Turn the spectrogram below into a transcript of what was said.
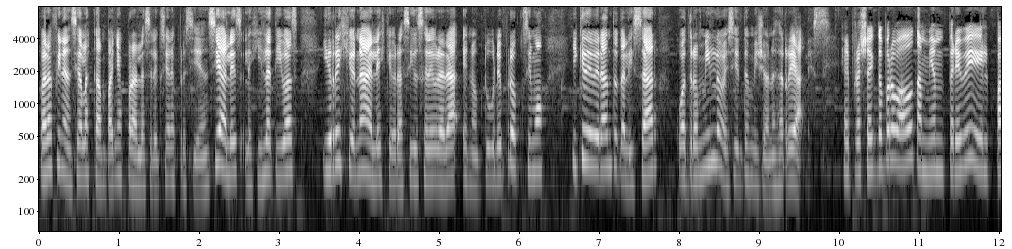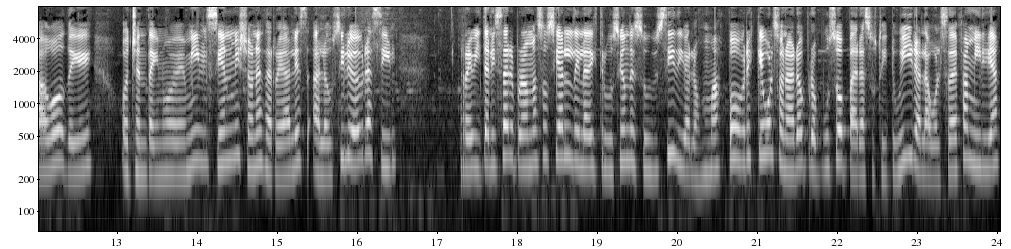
para financiar las campañas para las elecciones presidenciales, legislativas y regionales que Brasil celebrará en octubre próximo y que deberán totalizar 4.900 millones de reales. El proyecto aprobado también prevé el pago de 89.100 millones de reales al auxilio de Brasil revitalizar el programa social de la distribución de subsidio a los más pobres que Bolsonaro propuso para sustituir a la Bolsa de Familia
